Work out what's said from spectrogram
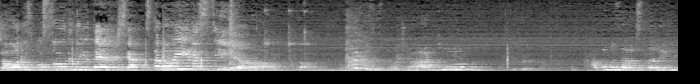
чого ти з посудиною держишся, станови на стіл. Спочатку. А то ми зараз старим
